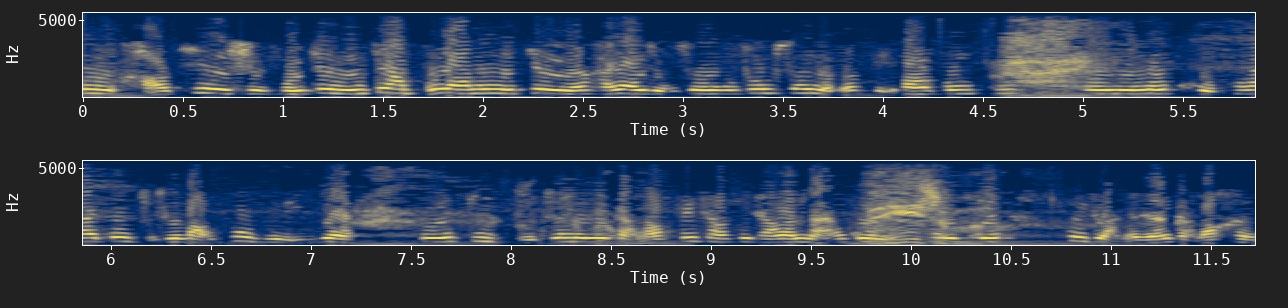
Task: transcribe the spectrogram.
嗯嗯，好谢谢师傅，就您这样不要那么救人，还要忍受无中生有的诽谤攻击，哎嗯，您的苦从来都只是往肚子里咽。作为弟子，真的是感到非常非常的难过，没为什么这些会转的人感到很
